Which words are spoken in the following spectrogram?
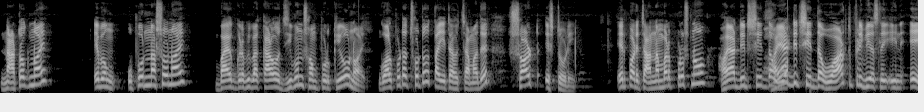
নাটক নয় এবং উপন্যাসও নয় বায়োগ্রাফি বা কারও জীবন সম্পর্কীয় নয়। গল্পটা ছোট তাই এটা হচ্ছে আমাদের শর্ট স্টোরি এরপরে চার নম্বর প্রশ্ন where did Sidda the where did Sidda the work previously in A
